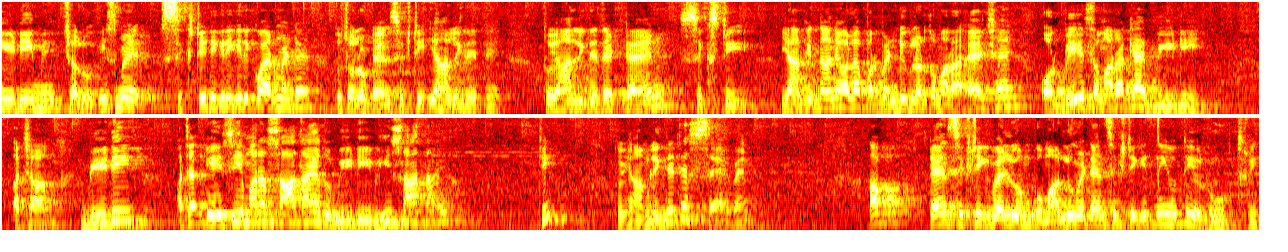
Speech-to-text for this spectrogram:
ई डी में। चलो, इसमें सिक्सटी डिग्री की रिक्वायरमेंट है तो चलो टेन सिक्सटी यहाँ लिख देते हैं। तो यहाँ लिख देते हैं टेन सिक्सटी यहाँ कितना आने वाला? परपेंडिकुलर तो हमारा एच है, और बेस हमारा क्या है? बी डी अच्छा बी डी अच्छा ए सी हमारा सात आया तो बी डी भी सात आएगा। ठीक? तो यहाँ हम लिख देते हैं सेवन अब टेन सिक्सटी की वैल्यू हमको मालूम है टेन सिक्सटी कितनी होती है? रूट थ्री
